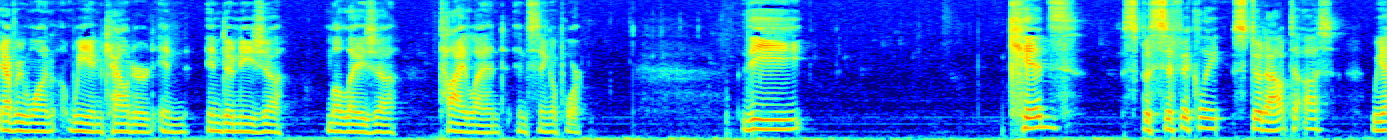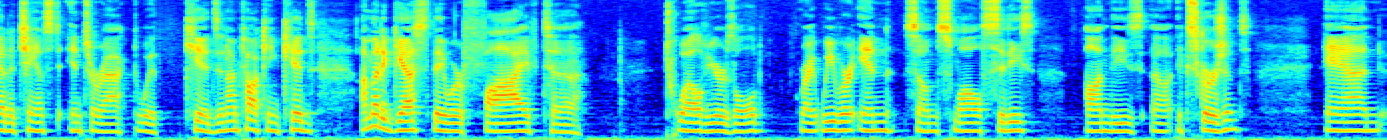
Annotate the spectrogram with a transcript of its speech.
everyone we encountered in Indonesia, Malaysia, Thailand, and Singapore. The kids specifically stood out to us. We had a chance to interact with kids, and I'm talking kids, I'm going to guess they were 5 to 12 years old, right? We were in some small cities on these uh, excursions, and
